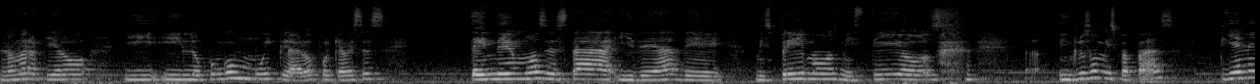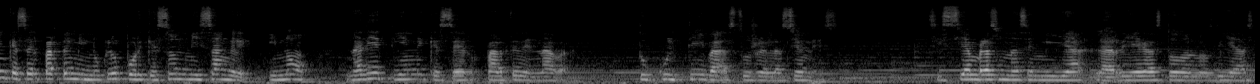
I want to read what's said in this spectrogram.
No me refiero, y, y lo pongo muy claro porque a veces tenemos esta idea de mis primos, mis tíos, incluso mis papás tienen que ser parte de mi núcleo porque son mi sangre. Y no, nadie tiene que ser parte de nada. Tú cultivas tus relaciones. Si siembras una semilla, la riegas todos los días,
